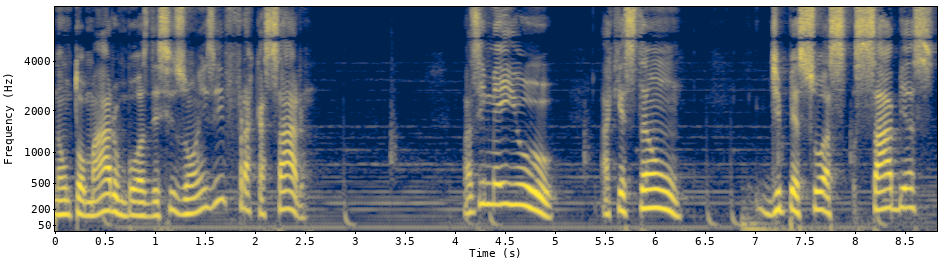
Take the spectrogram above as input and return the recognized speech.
não tomaram boas decisões e fracassaram. Mas em meio à questão de pessoas sábias,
